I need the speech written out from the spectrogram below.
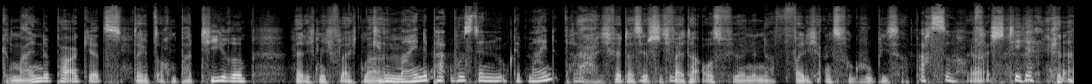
Gemeindepark jetzt. Da gibt es auch ein paar Tiere. Werde ich mich vielleicht mal. Gemeindepark? Wo ist denn Gemeindepark? Ja, ich werde das jetzt nicht weiter ausführen, der, weil ich Angst vor Groupies habe. Ach so, ja. verstehe. Genau.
